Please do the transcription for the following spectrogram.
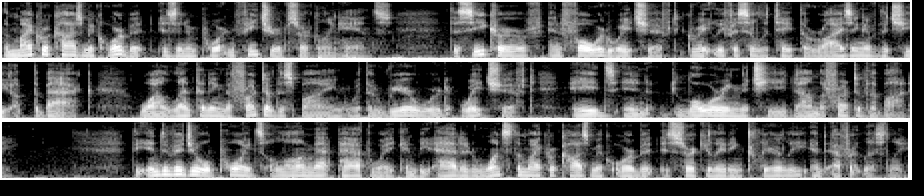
The microcosmic orbit is an important feature of circling hands. The C curve and forward weight shift greatly facilitate the rising of the chi up the back, while lengthening the front of the spine with a rearward weight shift aids in lowering the chi down the front of the body. The individual points along that pathway can be added once the microcosmic orbit is circulating clearly and effortlessly.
